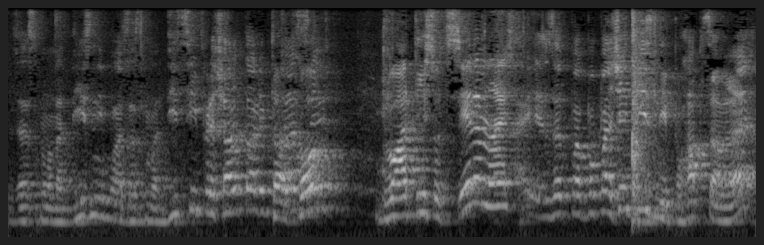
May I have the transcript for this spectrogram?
Zdaj smo na Disneyju, zdaj smo na Dici prešaltali. Tako. 2017. Zdaj pa, pa, pa že Disney pohapsal, ne?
